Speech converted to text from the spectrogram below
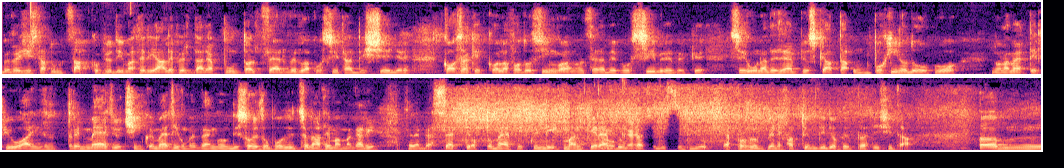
registrato un sacco più di materiale per dare appunto al server la possibilità di scegliere, cosa che con la foto singola non sarebbe possibile perché se uno ad esempio scatta un pochino dopo non la mette più ai 3 metri o 5 metri come vengono di solito posizionate, ma magari sarebbe a 7-8 metri, quindi mancherebbe Ok. un pezzo di street view. È proprio viene fatto in video per praticità. Um,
